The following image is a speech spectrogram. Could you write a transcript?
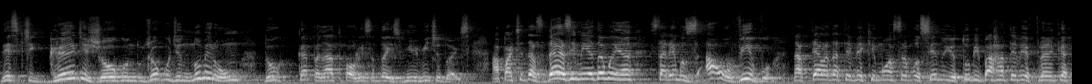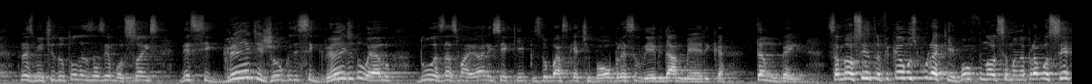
deste grande jogo, no jogo de número 1 um do Campeonato Paulista 2022. A partir das 10h30 da manhã estaremos ao vivo na tela da TV que mostra você no YouTube barra TV Franca, transmitindo todas as emoções desse grande jogo, desse grande duelo, duas das maiores equipes do basquetebol brasileiro e da América também. Samuel Sintra, ficamos por aqui. Bom final de semana para você.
